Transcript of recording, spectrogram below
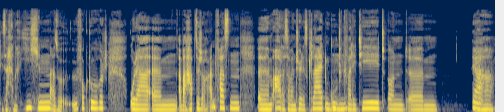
die Sachen riechen, also olfaktorisch oder ähm, aber haptisch auch anfassen. Ähm, oh, das ist aber ein schönes Kleid, eine gute Qualität und ähm, Ja. ja.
